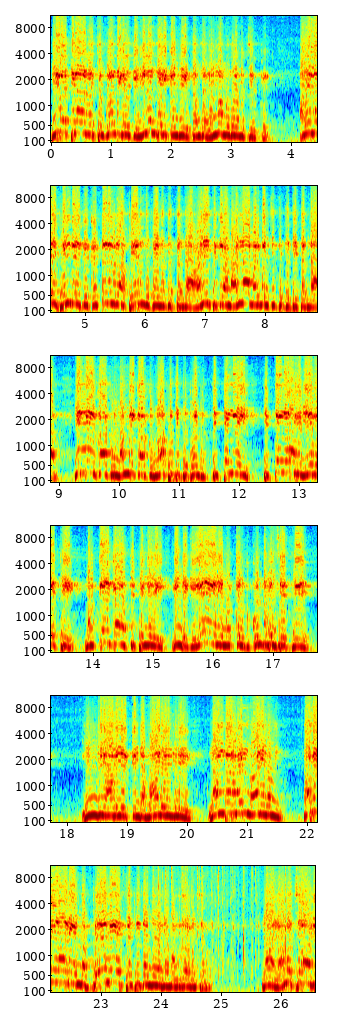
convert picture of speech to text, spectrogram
இருபத்தி நாலு லட்சம் குழந்தைகளுக்கு இல்லம் தேடி கல்வியை தந்த நம்ம முதலமைச்சருக்கு. அதே மாதிரி பெண்களுக்கு கட்டணமில்லா பேருந்து பயணத்தை தந்தார். அனைத்து கிராம அண்ணா மறுமலர்ச்சி திட்டத்தை தந்தார். இன்னும் காக்கும் நம்மை காக்கும் நாற்பத்தி எட்டு போன்ற திட்டங்களை திட்டங்களாக நிறைவேற்றி மக்களுக்கான திட்டங்களை இன்றைக்கு ஏழை எளிய மக்களுக்கு கொண்டு போய் சேர்த்து இந்தியாவில் இருக்கின்ற மாநிலங்களில் நம்பர் ஒன் மாநிலம் தமிழ்நாடு என்ற பெருமையை பெற்று தந்தவர் நம்ம முதலமைச்சர். நான் அமைச்சராக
